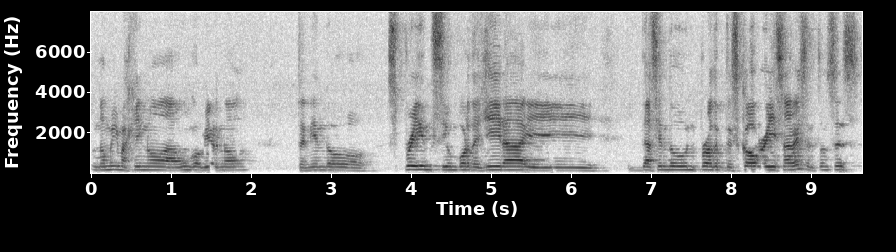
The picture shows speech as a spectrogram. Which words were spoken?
no me imagino a un gobierno teniendo sprints y un board de gira y haciendo un product discovery, ¿sabes? Entonces...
